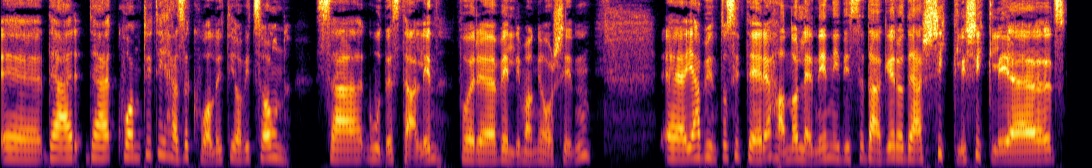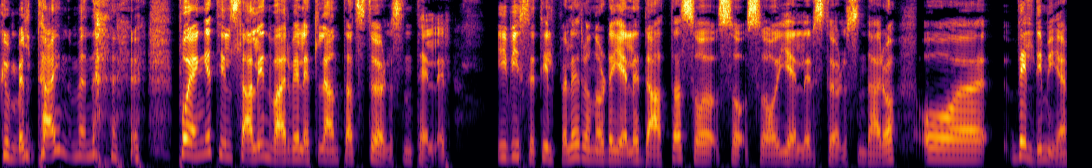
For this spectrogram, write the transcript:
eh, det er, det er 'quantity has a quality of its own', sa gode Stalin for eh, veldig mange år siden. Eh, jeg har begynt å sitere han og Lenin i disse dager, og det er skikkelig skikkelig skummelt tegn, men poenget til Stalin var vel et eller annet at størrelsen teller i visse tilfeller, og når det gjelder data, så, så, så gjelder størrelsen der òg. Og eh, veldig mye.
